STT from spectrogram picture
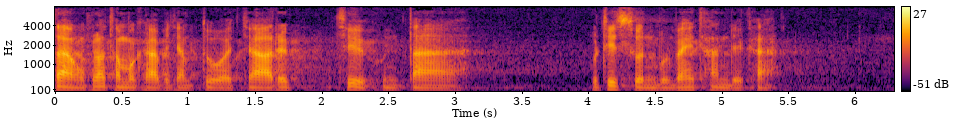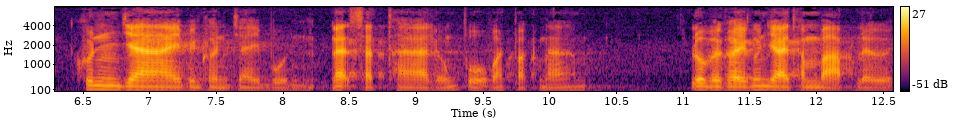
สร้างของพระธรรมกายประจำตัวจารึกชื่อคุณตา อุทิศส่วนบุญไปให้ท่านด้วยค่ะ คุณยายเป็นคนใจบุญ และศรัทธาหลวงปู่วัดปักน้ำลูกไม่เคยคุณยายทำบาปเลย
